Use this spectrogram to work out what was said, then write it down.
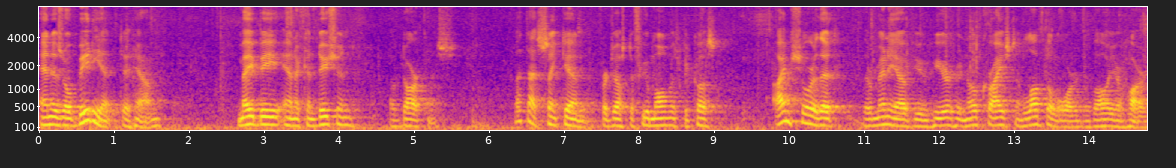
and is obedient to Him may be in a condition of darkness. Let that sink in for just a few moments because I'm sure that there are many of you here who know Christ and love the Lord with all your heart,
